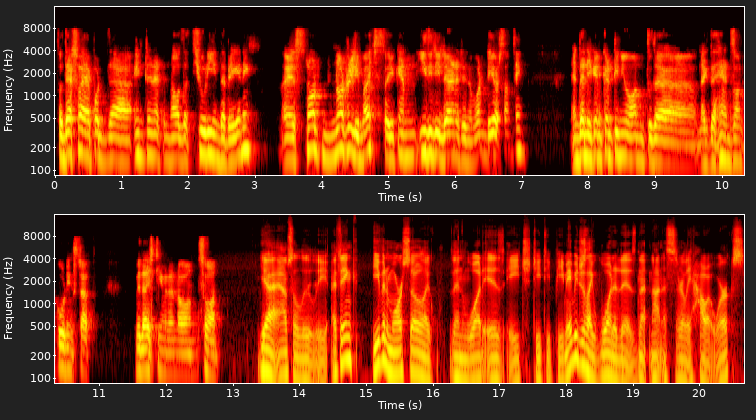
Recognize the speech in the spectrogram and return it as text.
So that's why I put the internet and all the theory in the beginning. It's not not really much, so you can easily learn it in one day or something, and then you can continue on to the like the hands-on coding stuff with HTML and on so on. Yeah, absolutely. I think even more so like than what is HTTP, maybe just like what it is, not not necessarily how it works,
